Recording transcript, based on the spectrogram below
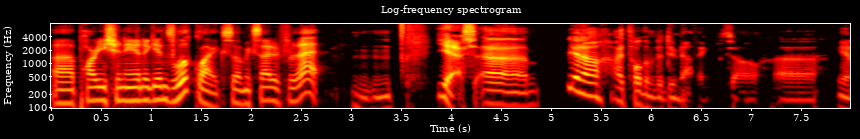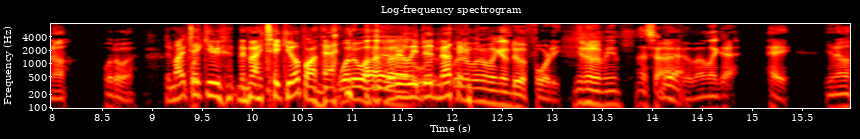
uh, party shenanigans look like. So I'm excited for that. hmm Yes. Um, you know, I told them to do nothing. So, uh, you know, what do I? They might take you. They might take you up on that. What do I? Literally uh, did nothing. What, am I going to do at forty? You know what I mean? That's how I feel. I'm like, hey, you know,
